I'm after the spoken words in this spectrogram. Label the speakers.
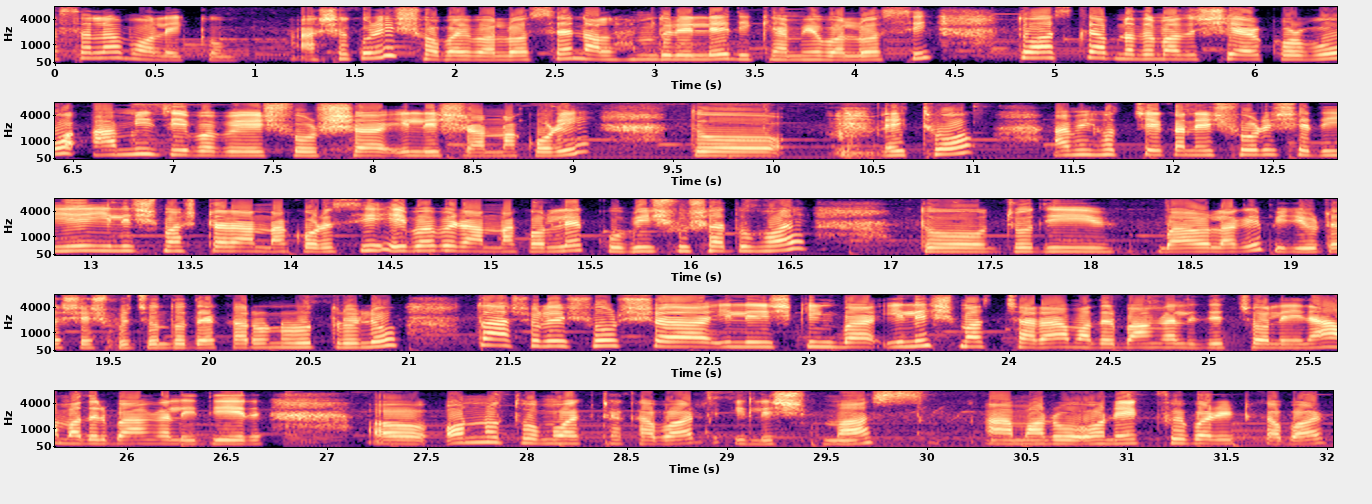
Speaker 1: আসসালামু আলাইকুম। আশা করি সবাই ভালো আছেন। আলহামদুলিল্লাহ, এদিকে আমিও ভালো আছি। তো আজকে আপনাদের মাঝে শেয়ার করব। আমি যেভাবে সরষা, ইলিশ রান্না করি, তো এই তো আমি হচ্ছে এখানে সরিষা দিয়ে ইলিশ মাছটা রান্না করেছি। এইভাবে রান্না করলে খুবই সুস্বাদু হয়। তো যদি ভালো লাগে ভিডিওটা শেষ পর্যন্ত দেখার অনুরোধ রইল। তো আসলে সরষা, ইলিশ কিংবা ইলিশ মাছ ছাড়া আমাদের বাঙালিদের চলেই না। আমাদের বাঙালিদের অন্যতম একটা খাবার ইলিশ মাছ। আমারও অনেক ফেভারিট খাবার।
